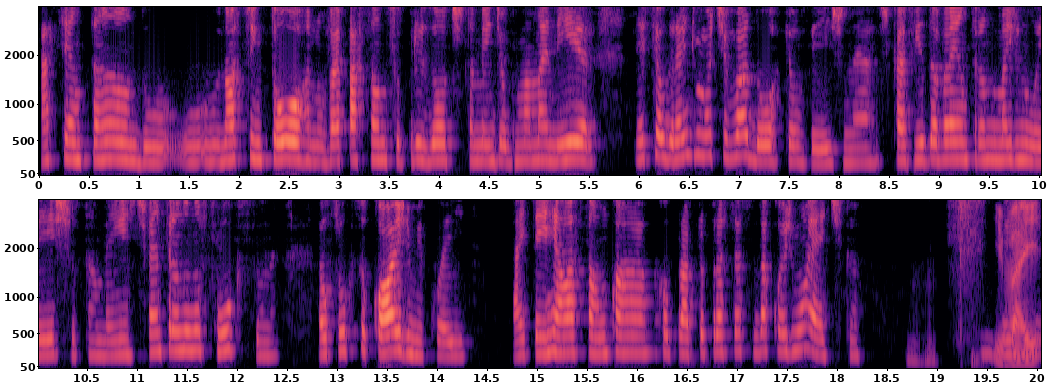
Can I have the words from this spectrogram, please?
assentando, o, nosso entorno vai passando isso para os outros também de alguma maneira. Esse é o grande motivador que eu vejo, né? Acho que a vida vai entrando mais no eixo também, a gente vai entrando no fluxo, né? É o fluxo cósmico aí. Aí tem relação com, a, com o próprio processo da cosmoética. Uhum. E vai,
